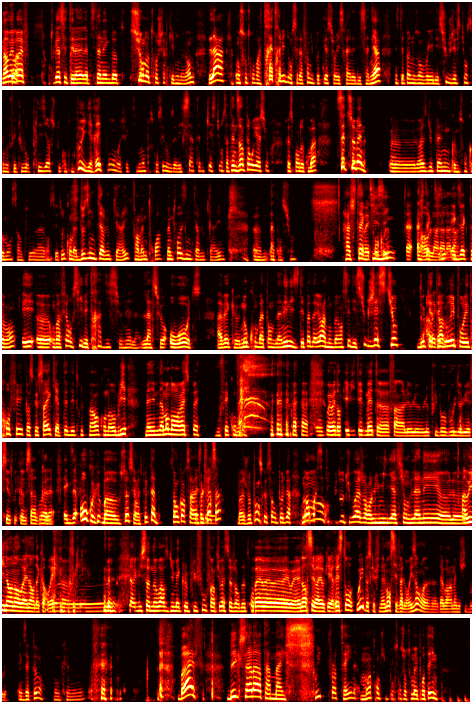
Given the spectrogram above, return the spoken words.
non, mais bref, en tout cas, c'était la, petite anecdote sur notre cher Kevin Holland. Là, on se retrouvera très très vite, donc c'est la fin du podcast sur Israël Adesanya. N'hésitez pas à nous envoyer des suggestions, ça nous fait toujours plaisir, surtout quand on peut y répondre, effectivement, parce qu'on sait que vous avez certaines questions, certaines interrogations sur le sport de combat. Cette semaine, euh, le reste du planning, comme ça on commence un peu à lancer des trucs, on a deux interviews qui arrivent, enfin même trois, même trois interviews qui arrivent. Euh, attention. Hashtag teasing. Euh, hashtag oh exactement. Et euh, on va faire aussi les traditionnels là sur Awards avec euh, nos combattants de l'année. N'hésitez pas d'ailleurs à nous balancer des suggestions de ah catégories pour les trophées parce que c'est vrai qu'il y a peut-être des trucs marrants qu'on a oubliés, mais évidemment dans le respect. Vous faites confiance. ouais, ouais, donc éviter de mettre enfin le, le, plus beau boule de l'UFC ou truc comme ça. voilà, exact. Oh, quoique, bah, ça c'est respectable. Ça encore, ça reste. On peut le faire ça? Bah, je pense que ça, on peut le faire. Non, moi, oh. c'était plutôt, tu vois, genre l'humiliation de l'année. Euh, le... Ah oui, non, non, ouais, non, d'accord, ouais. Euh, le Ferguson Awards du mec le plus fou, enfin, tu vois, ce genre de truc. Ouais, ouais, ouais, ouais, non, c'est vrai, ok. Restons. Oui, parce que finalement, c'est valorisant euh, d'avoir un magnifique boulot. Exactement. Donc. Bref, big shout out à My Sweet Protein, moins 38%, surtout My Protein,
